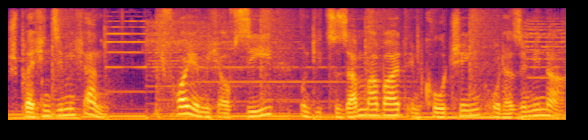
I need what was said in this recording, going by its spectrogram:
Sprechen Sie mich an. Ich freue mich auf Sie und die Zusammenarbeit im Coaching oder Seminar.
